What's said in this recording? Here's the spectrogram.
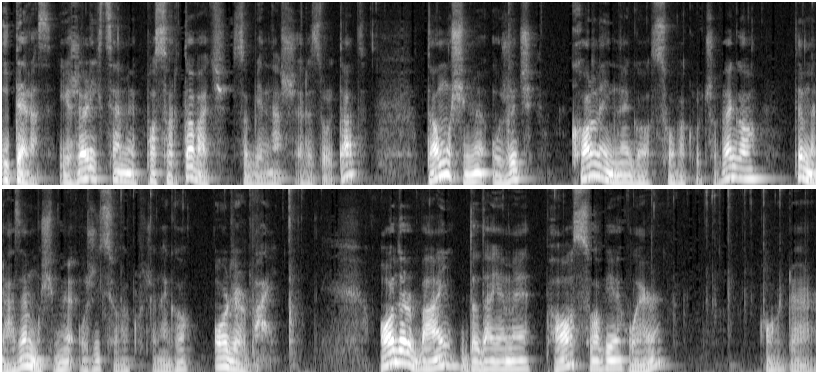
I teraz, jeżeli chcemy posortować sobie nasz rezultat, to musimy użyć kolejnego słowa kluczowego. Tym razem musimy użyć słowa kluczowego order by. Order by dodajemy po słowie where. Order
